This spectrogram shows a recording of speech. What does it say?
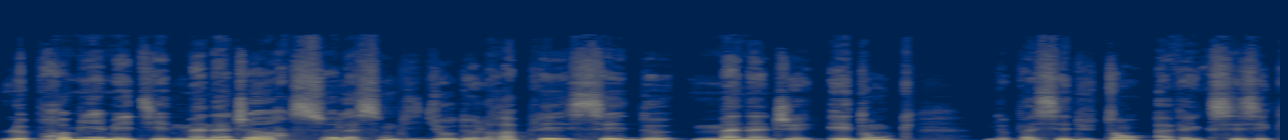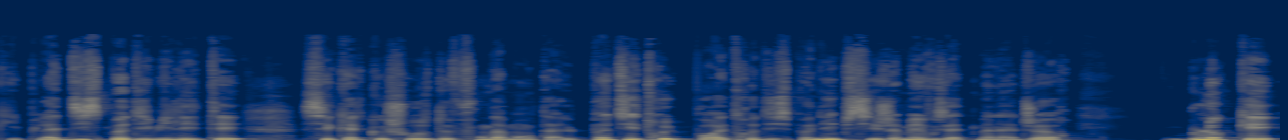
le premier métier de manager, cela semble idiot de le rappeler, c'est de manager et donc de passer du temps avec ses équipes. La disponibilité, c'est quelque chose de fondamental. Petit truc pour être disponible si jamais vous êtes manager, bloquez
